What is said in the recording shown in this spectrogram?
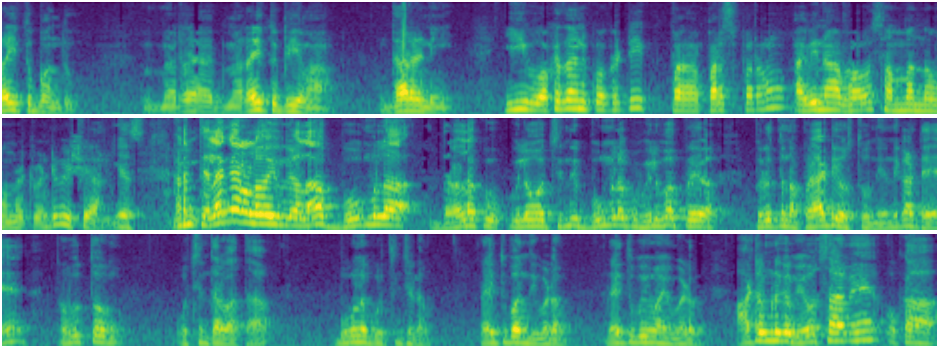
రైతు బంధు రైతు బీమా ధరణి ఈ ఒకదానికొకటి ప- పరస్పరం అవినాభావ సంబంధం ఉన్నటువంటి విషయాలు. ఎస్ అంటే తెలంగాణలో ఇవాళ భూముల ధరలకు విలువ వచ్చింది భూములకు విలువ పె- పెరుగుతున్న ప్రయారిటీ వస్తుంది. ఎందుకంటే ప్రభుత్వం వచ్చిన తర్వాత భూములను గుర్తించడం రైతు బంధు ఇవ్వడం రైతు బీమా ఇవ్వడం ఆటోమేటిక్గా వ్యవసాయమే ఒక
